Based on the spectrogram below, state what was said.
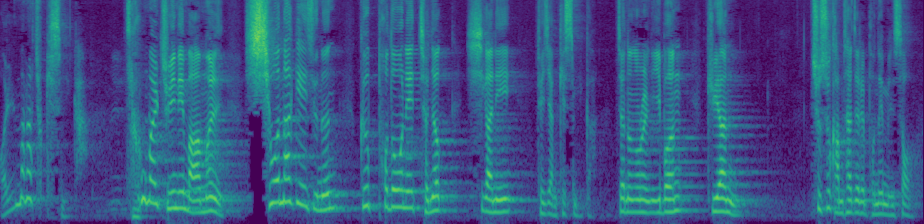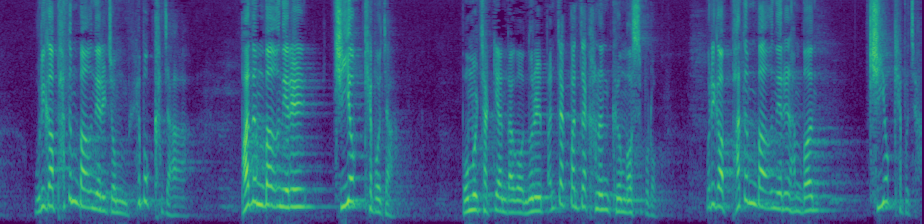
얼마나 좋겠습니까? 정말 주인의 마음을 시원하게 해주는 그 포도원의 저녁 시간이 되지 않겠습니까? 저는 오늘 이번 귀한 추수감사절을 보내면서 우리가 받은 바 은혜를 좀 회복하자. 받은 바 은혜를 기억해보자. 보물 찾기 한다고 눈을 반짝반짝 하는 그 모습으로 우리가 받은 바 은혜를 한번 기억해보자.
